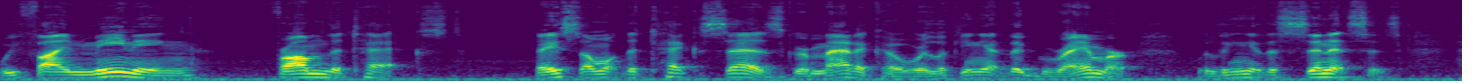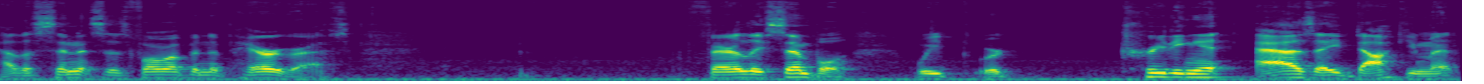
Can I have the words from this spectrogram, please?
we find meaning from the text. Based on what the text says, grammatico, we're looking at the grammar, we're looking at the sentences, how the sentences form up into paragraphs. Fairly simple. We, we're treating it as a document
